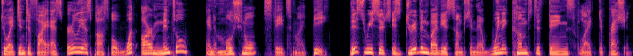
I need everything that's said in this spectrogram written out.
to identify as early as possible what our mental and emotional states might be. This research is driven by the assumption that when it comes to things like depression,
